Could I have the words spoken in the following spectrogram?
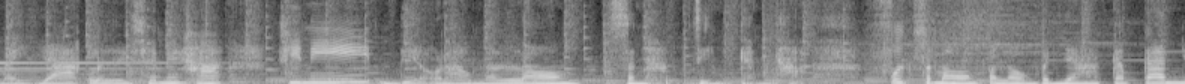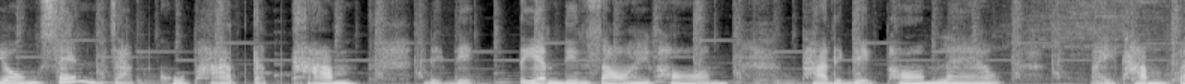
ไม่ยากเลยใช่ไหมคะ ทีนี้เดี๋ยวเรามาลองสนามจริงกันค่ะ ฝึกสมองประลองปัญญากับการโยงเส้นจับคู่ภาพกับคำเด็กๆ เตรียมดินสอให้พร้อม ถ้าเด็กๆ พร้อมแล้ว ไปทำไป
